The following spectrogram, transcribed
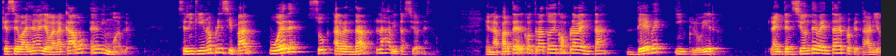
que se vayan a llevar a cabo en el inmueble. Si el inquilino principal puede subarrendar las habitaciones. En la parte del contrato de compra-venta debe incluir la intención de venta del propietario,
